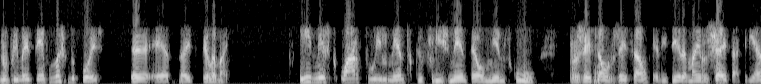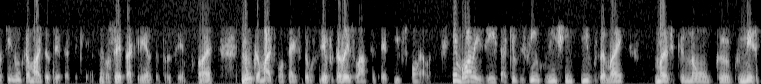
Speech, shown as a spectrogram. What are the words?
num primeiro tempo, mas que depois uh, é aceito pela mãe. E neste quarto elemento, que felizmente é o menos comum, Rejeição, rejeição, quer dizer, a mãe rejeita a criança e nunca mais aceita essa criança. Rejeita a criança para sempre, não é? Nunca mais consegue estabelecer verdadeiros laços afetivos com ela. Embora exista aqueles vínculos instintivos da mãe, mas que, não, que, que neste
